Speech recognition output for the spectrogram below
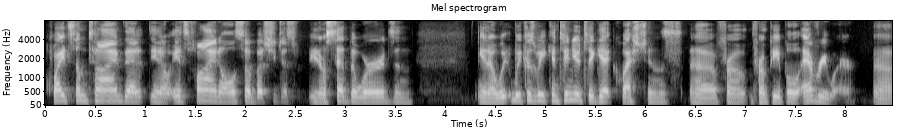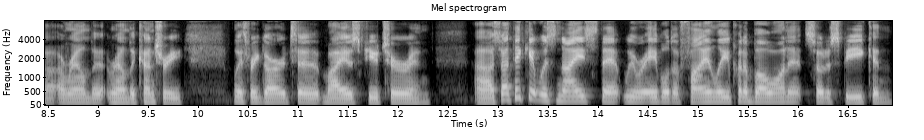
quite some time that you know it's final. So, but she just you know said the words, and you know we, because we continue to get questions uh, from from people everywhere uh, around the around the country with regard to Maya's future, and uh, so I think it was nice that we were able to finally put a bow on it, so to speak, and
